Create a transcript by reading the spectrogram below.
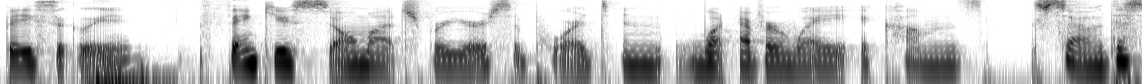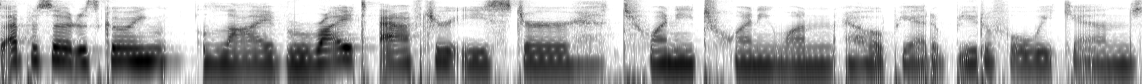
basically. Thank you so much for your support in whatever way it comes. So, this episode is going live right after Easter 2021. I hope you had a beautiful weekend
